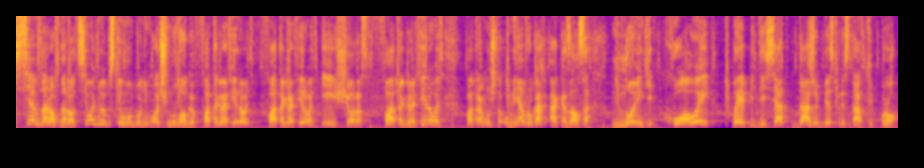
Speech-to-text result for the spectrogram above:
Всем здоров, народ! Сегодня в выпуске мы будем очень много фотографировать, фотографировать и еще раз фотографировать, потому что у меня в руках оказался новенький Huawei P50, даже без приставки Pro.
